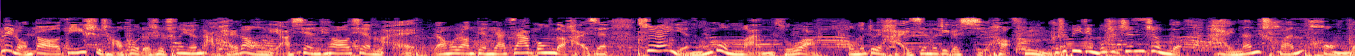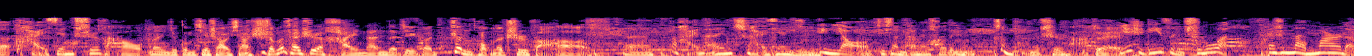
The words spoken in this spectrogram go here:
那种到第一市场或者是春园大排档里啊现挑现买，然后让店家加工的海鲜，虽然也能够满足啊我们对海鲜的这个喜好，嗯，可是毕竟不是真正的海南传统的海鲜吃法。好，那你就给我们介绍一下，什么才是海南的这个正统的吃法啊？呃，到海南吃海鲜一定要就。像你刚才说的，用正统的吃法，对，也许第一次你吃不惯，但是慢慢的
